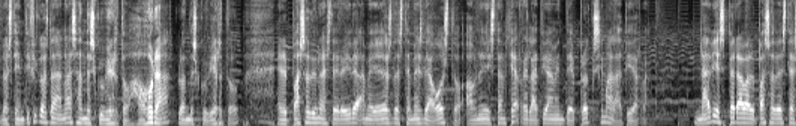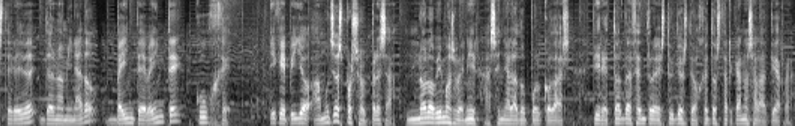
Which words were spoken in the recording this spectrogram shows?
Los científicos de la NASA han descubierto, ahora lo han descubierto, el paso de un asteroide a mediados de este mes de agosto, a una distancia relativamente próxima a la Tierra. Nadie esperaba el paso de este asteroide denominado 2020 QG y que pilló a muchos por sorpresa. No lo vimos venir, ha señalado Paul Kodas, director del Centro de Estudios de Objetos Cercanos a la Tierra,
